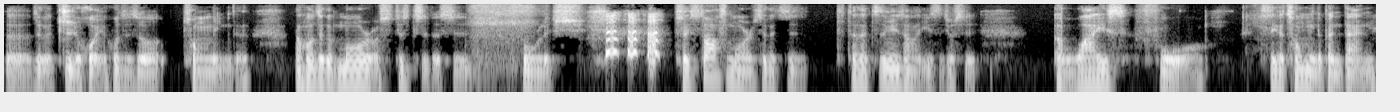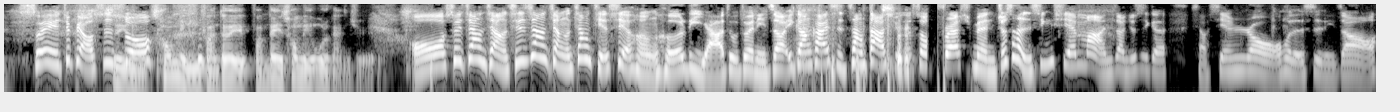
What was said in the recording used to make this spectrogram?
呃这个智慧或者说聪明的。然后这个 moros 就是指的是 foolish。所以 sophomore 这个字它的字面上的意思就是。A wise fool 是一个聪明的笨蛋，所以就表示说聪明反对反被聪明误的感觉。哦，所以这样讲，其实这样讲这样解释也很合理啊，对不对？你知道一刚开始上大学的时候，freshman 就是很新鲜嘛，你知道你就是一个小鲜肉，或者是你知道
